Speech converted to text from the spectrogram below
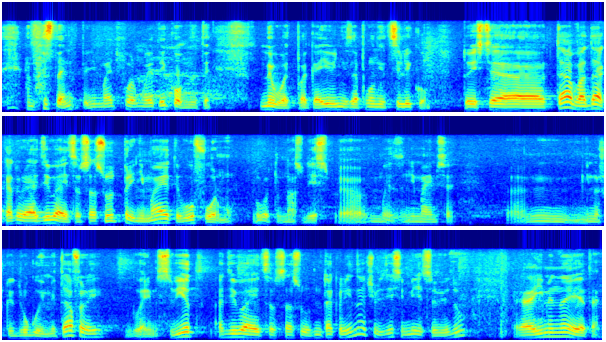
Она станет принимать форму этой комнаты. Ну вот, пока ее не заполнит целиком. То есть э, та вода, которая одевается в сосуд, принимает его форму. Ну вот у нас здесь э, мы занимаемся немножко другой метафорой, говорим, свет одевается в сосуд, но так или иначе здесь имеется в виду э, именно это,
